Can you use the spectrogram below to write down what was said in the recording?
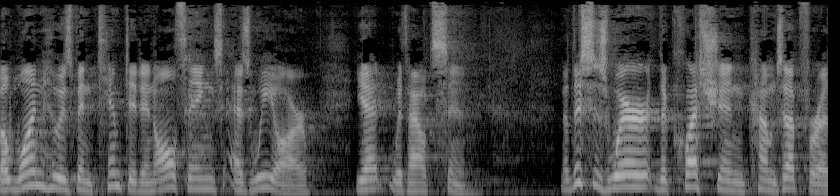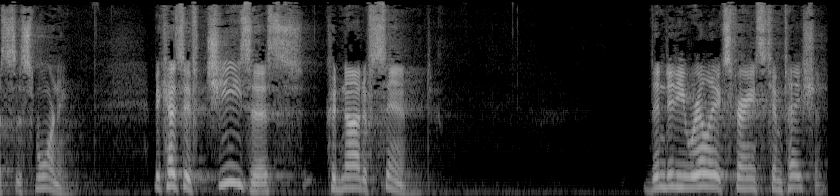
but one who has been tempted in all things as we are yet without sin. Now this is where the question comes up for us this morning. Because if Jesus could not have sinned, then did he really experience temptation?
